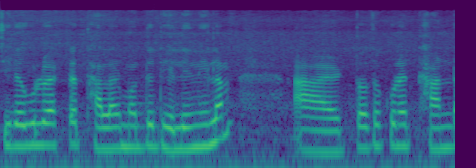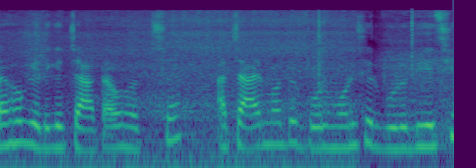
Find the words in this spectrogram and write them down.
চিরাগুলো একটা থালার মধ্যে ঢেলে নিলাম। আর ততক্ষণে ঠান্ডা হোক, এদিকে চাটাও হচ্ছে। আর চায়ের মধ্যে গোলমরিচের গুঁড়ো দিয়েছি।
